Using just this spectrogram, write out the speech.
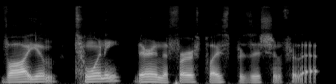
volume 20, they're in the first place position for that.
